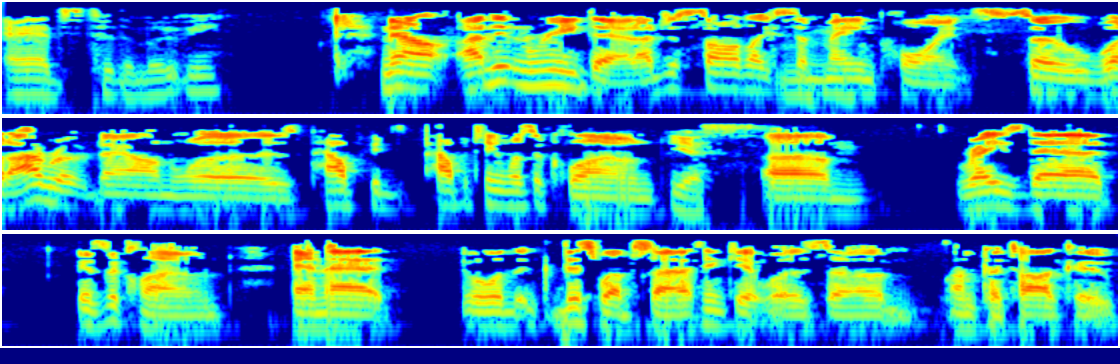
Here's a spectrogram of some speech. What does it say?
adds to the movie. Now I didn't read that. I just saw like some Mhm. main points. So what I wrote down was Palp- Palpatine was a clone. Yes. um, Rey's dad is a clone, and that well, this website, I think it was um, on Kotaku.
